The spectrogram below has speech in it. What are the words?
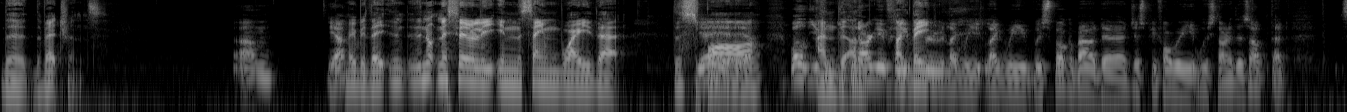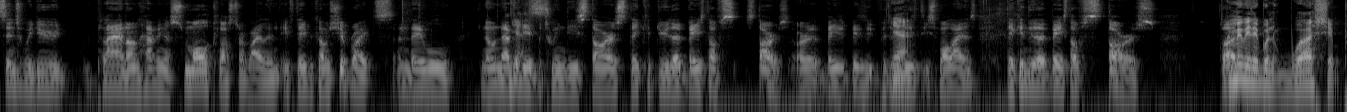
The the Vetrans. Um. Yeah. Maybe they they're not necessarily in the same way that the spa yeah, yeah. Well, you can, you can argue through, like they- through like we like we, we spoke about uh, just before we, we started this up that since we do plan on having a small cluster of island, if they become shipwrights and they will you know navigate Yes. between these stars, they could do that based off stars or ba- ba- between Yeah. these, these small islands. They can do that based off stars. But and maybe they wouldn't worship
